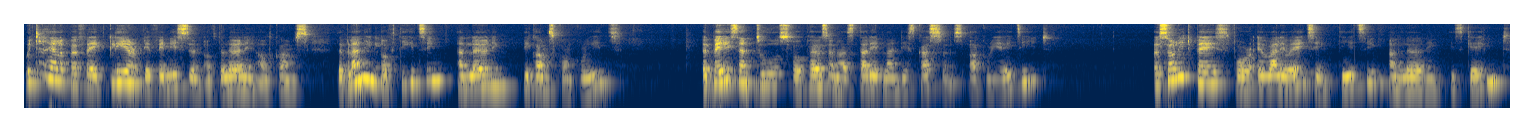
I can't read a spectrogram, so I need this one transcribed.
With the help of a clear definition of the learning outcomes, the planning of teaching and learning becomes concrete. A base and tools for personal study plan discussions are created a solid base for evaluating teaching and learning is gained.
